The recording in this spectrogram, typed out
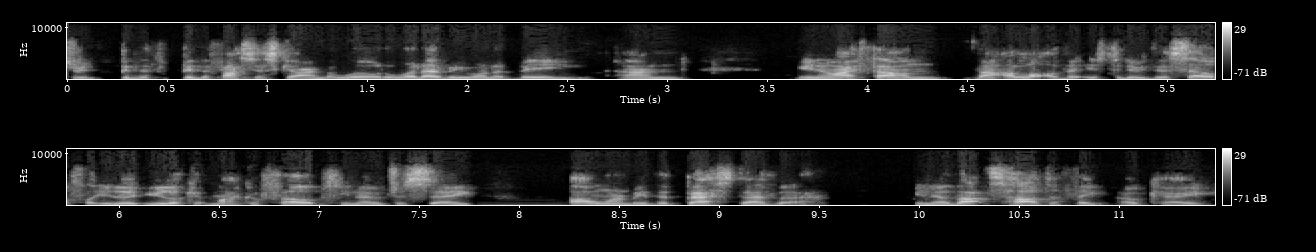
to be the, be the fastest guy in the world or whatever you want to be. And, you know, I found that a lot of it is to do with yourself. Like you look, you look at Michael Phelps, you know, just saying, I want to be the best ever. You know, that's hard to think, okay,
